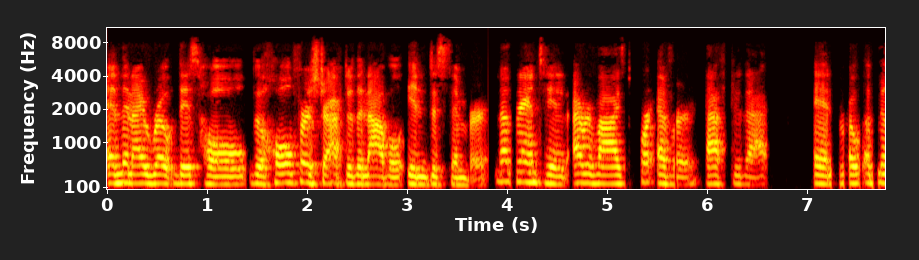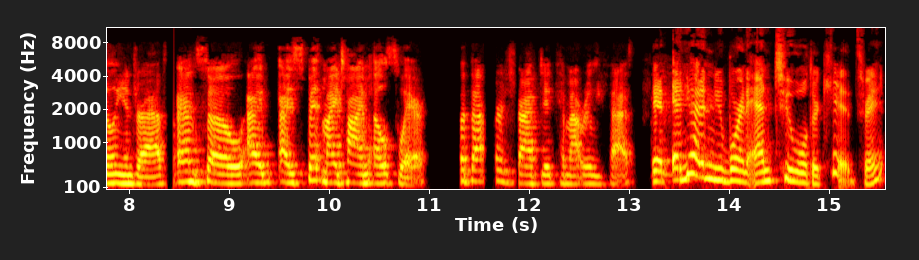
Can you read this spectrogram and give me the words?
And then I wrote this whole, the whole first draft of the novel in December. Now, granted, I revised forever after that and wrote a million drafts. And so I, I spent my time elsewhere. But that first draft did come out really fast. And, and you had a newborn and two older kids, right?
